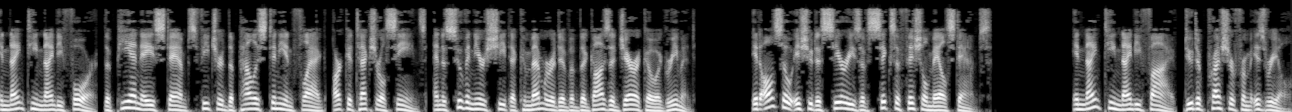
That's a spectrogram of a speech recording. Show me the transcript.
In 1994, the PNA's stamps featured the Palestinian flag, architectural scenes, and a souvenir sheet a commemorative of the Gaza-Jericho Agreement. It also issued a series of six official mail stamps. In 1995, due to pressure from Israel,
